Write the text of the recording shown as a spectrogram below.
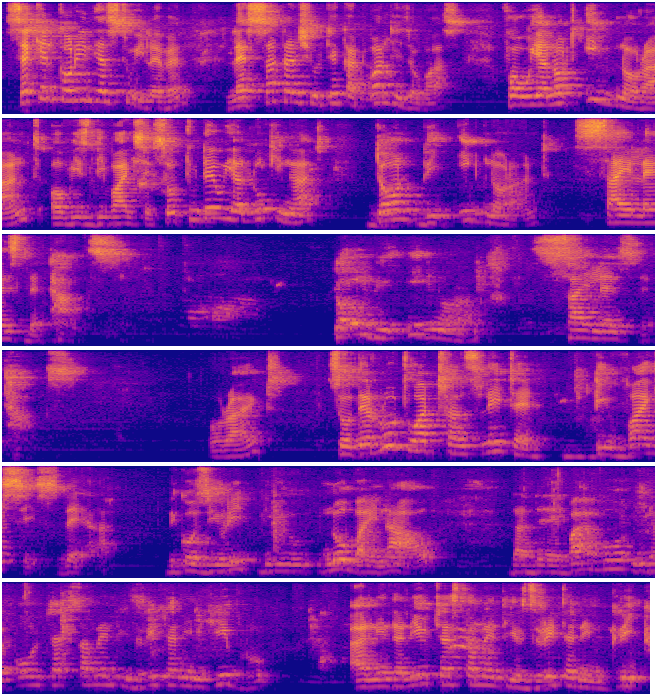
Second Corinthians 2:11, lest Satan should take advantage of us, for we are not ignorant of his devices. So today we are looking at don't be ignorant, silence the tongues. Don't be ignorant, silence the tongues. All right? So the root word translated devices there, because you read, you know by now that the Bible in the Old Testament is written in Hebrew, and in the New Testament is written in Greek.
